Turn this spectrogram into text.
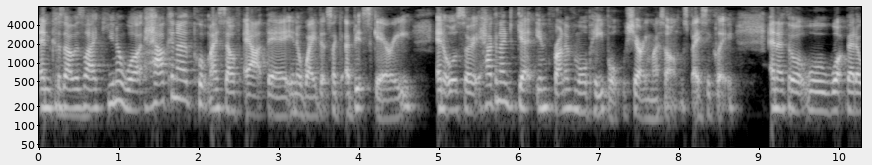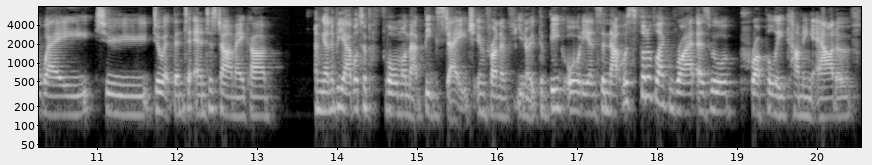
And because I was like, you know what? How can I put myself out there in a way that's like a bit scary? And also, how can I get in front of more people sharing my songs, basically? And I thought, well, what better way to do it than to enter Star Maker? I'm going to be able to perform on that big stage in front of, you know, the big audience. And that was sort of like right as we were properly coming out of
